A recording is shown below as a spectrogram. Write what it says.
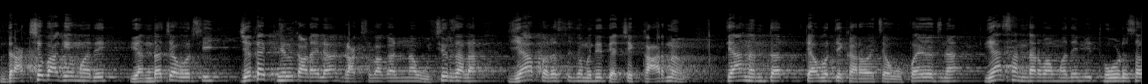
द्राक्ष बागेमध्ये यंदाच्या वर्षी जे काही फेल काढायला द्राक्ष बागांना उशीर झाला या परिस्थितीमध्ये त्याचे कारण त्यानंतर त्यावरती करावयाच्या उपाययोजना या संदर्भामध्ये मी थोडंसं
